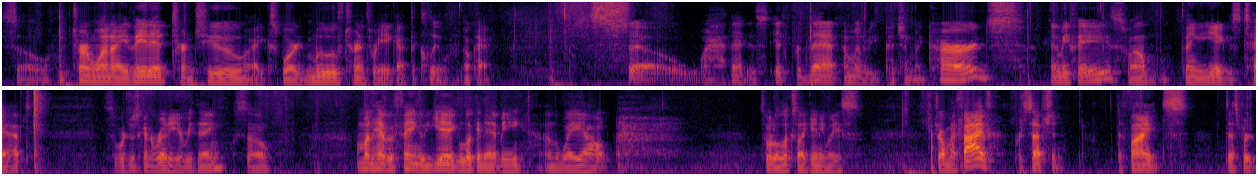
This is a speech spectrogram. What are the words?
So turn one, I evaded. Turn two, I explored and moved. Turn three, I got the clue. Okay. So that is it for that. I'm going to be pitching my cards. enemy phase. Well, Fang of Yig is tapped. So we're just going to ready everything. So I'm going to have a Fang of Yig looking at me on the way out. That's what it looks like anyways. Draw my five. Perception. Defiance. Desperate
